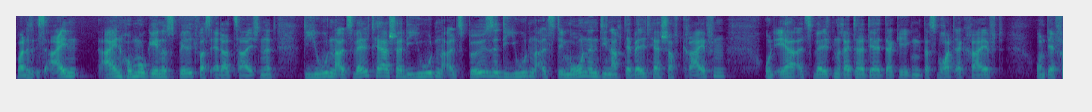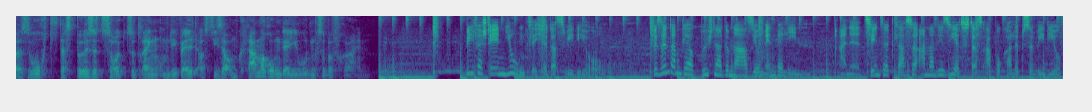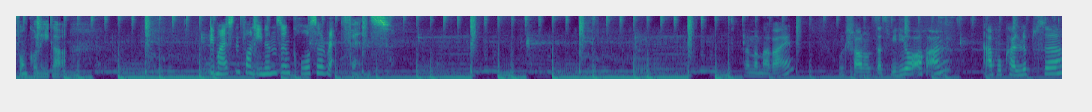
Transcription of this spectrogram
weil das ist ein, ein homogenes Bild, was er da zeichnet. Die Juden als Weltherrscher, die Juden als Böse, die Juden als Dämonen, die nach der Weltherrschaft greifen und er als Weltenretter, der dagegen das Wort ergreift und der versucht, das Böse zurückzudrängen, um die Welt aus dieser Umklammerung der Juden zu befreien. Wie verstehen Jugendliche das Video? Wir sind am Georg-Büchner-Gymnasium in Berlin. Eine 10. Klasse analysiert das Apokalypse-Video von Kollega. Die meisten von ihnen sind große Rap-Fans. Hören wir mal rein und schauen uns das Video auch an. Apokalypse.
